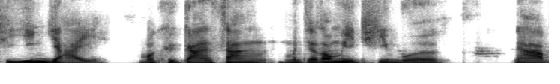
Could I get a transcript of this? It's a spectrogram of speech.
ที่ยิ่งใหญ่มันคือการสร้างมันจะต้องมีทีมเวิร์กนะครับ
